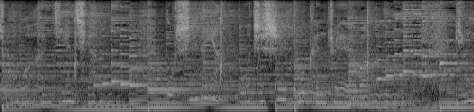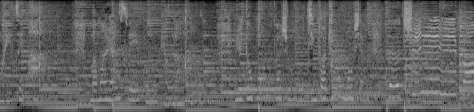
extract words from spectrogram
说我很坚强，不是那样，我只是不肯绝望。因为最怕，妈妈让随风飘荡，人都不放手，紧抓住梦想的翅膀。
